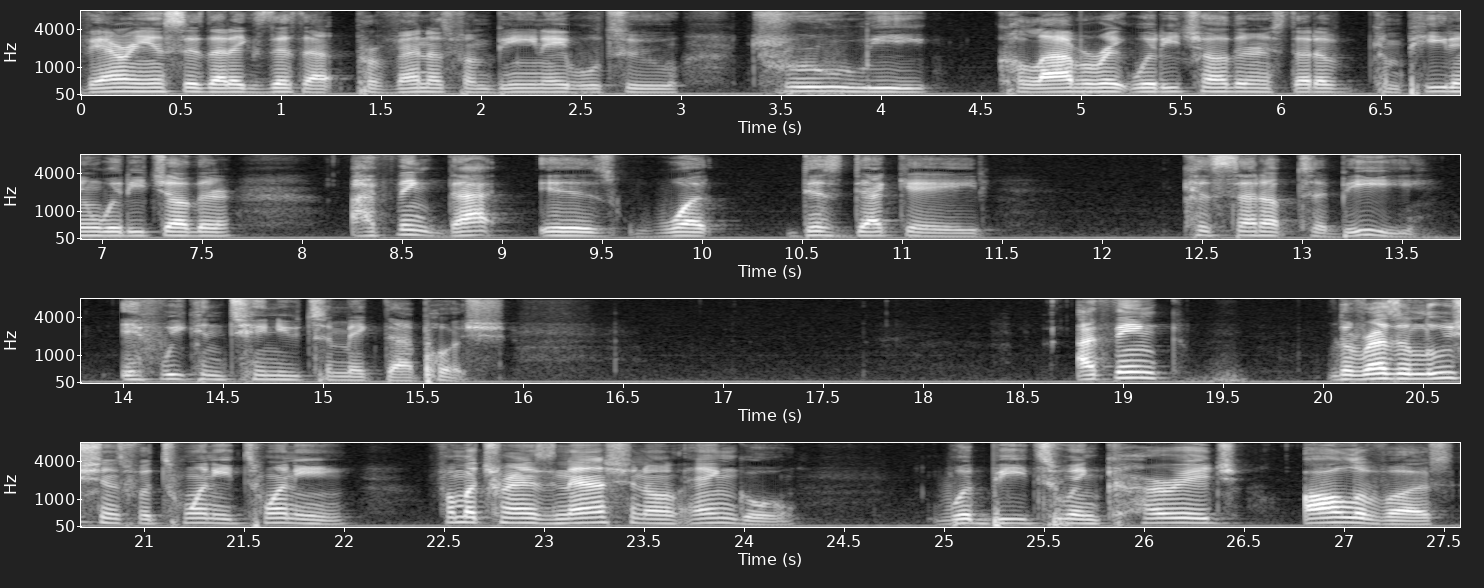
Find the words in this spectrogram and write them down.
variances that exist that prevent us from being able to truly collaborate with each other instead of competing with each other? I think that is what this decade could set up to be if we continue to make that push. I think the resolutions for 2020 from a transnational angle would be to encourage all of us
